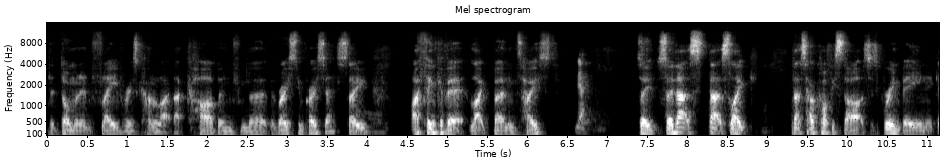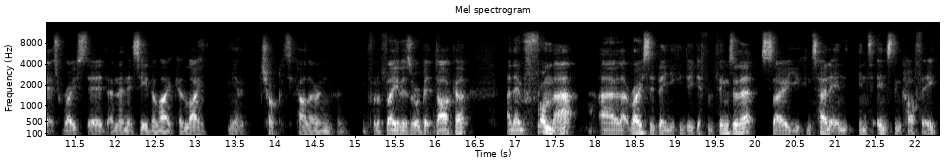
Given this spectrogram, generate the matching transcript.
the dominant flavor is kind of like that carbon from the, the roasting process so Mhm. I think of it like burning toast. Yeah. So so that's that's like that's how coffee starts. It's a green bean, it gets roasted, and then it's either like a light, you know, chocolatey color and, and full of flavors, or a bit darker. And then from that, uh, that roasted bean, you can do different things with it. So you can turn it in, into instant coffee,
